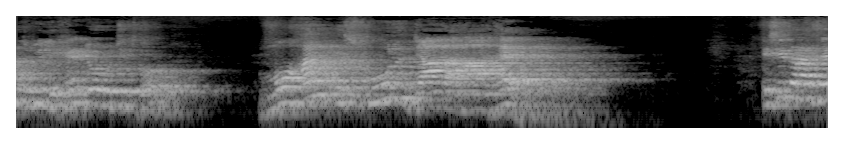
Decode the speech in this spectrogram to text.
कुछ भी लिखें जो उचित हो। मोहन स्कूल जा रहा है। इसी तरह से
